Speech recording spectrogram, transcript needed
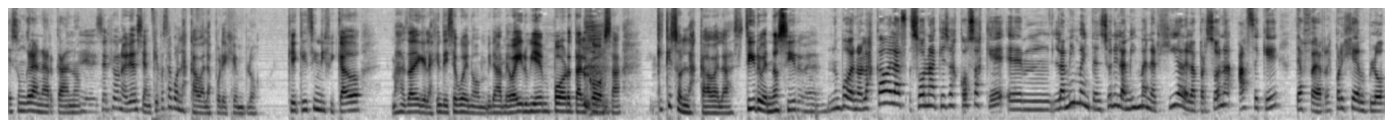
Es un gran arcano. Eh, Sergio Honoré decían, ¿qué pasa con las cábalas, por ejemplo? ¿Qué, ¿Qué significado, más allá de que la gente dice, bueno, mira, me va a ir bien por tal cosa? ¿Qué, son las cábalas? ¿Sirven, no sirven? Bueno, las cábalas son aquellas cosas que em, la misma intención y la misma energía de la persona hace que te aferres. Por ejemplo,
